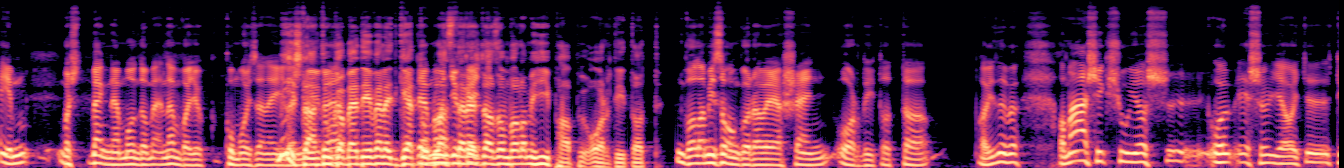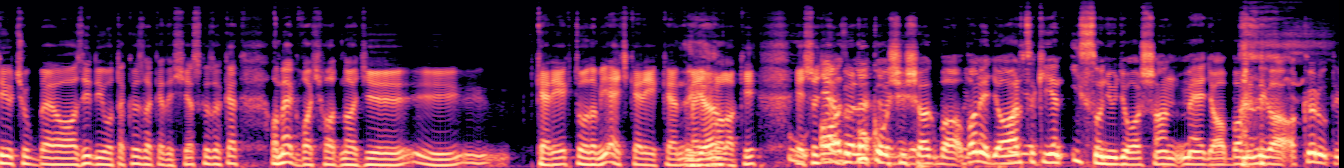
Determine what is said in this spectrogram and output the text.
én most meg nem mondom, mert nem vagyok komoly zenei. Mi is látunk a bedével egy Ghetto Blasteres, de azon valami hip-hop ordított. Valami zongora verseny ordított a, a, a másik súlyos, és ugye, hogy tiltsuk be az idióta közlekedési eszközöket, a megvagyhad nagy kerék, tudod, ami egy keréken megy Igen. valaki. és hogy az ebből bukós sisakban van egy arc, aki ilyen iszonyú gyorsan megy abba, mindig a, a körúti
